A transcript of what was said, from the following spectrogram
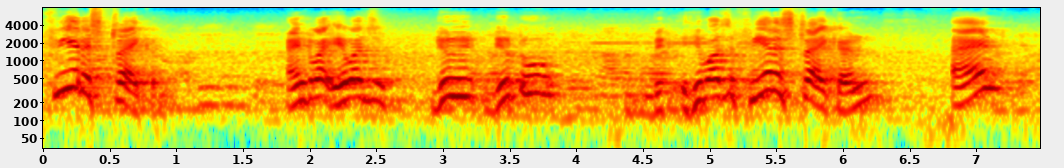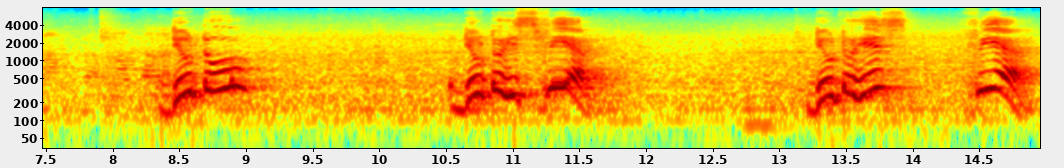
Fear stricken. And why he was due, due to, he was fear stricken and due to due to his fear due to his fear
